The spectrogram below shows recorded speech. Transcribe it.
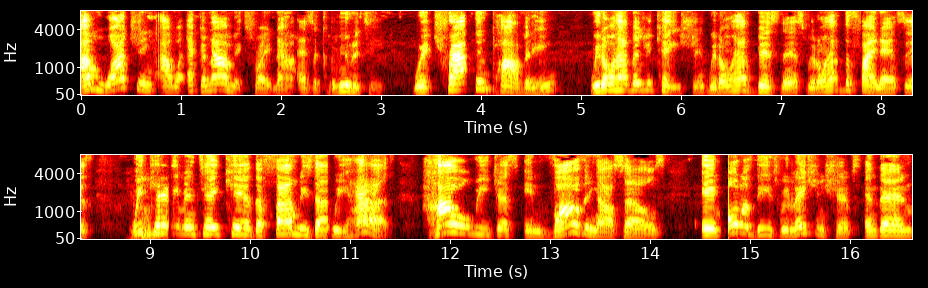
I'm watching our economics right now as a community. We're trapped in poverty. Mm-hmm. We don't have education. We don't have business. We don't have the finances. We mm-hmm. can't even take care of the families that we have. How are we just involving ourselves in all of these relationships? And then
